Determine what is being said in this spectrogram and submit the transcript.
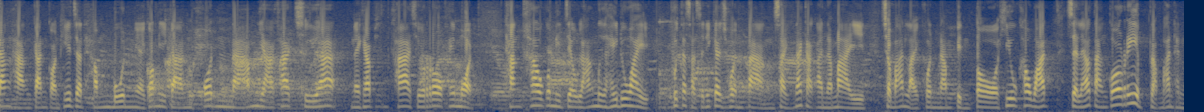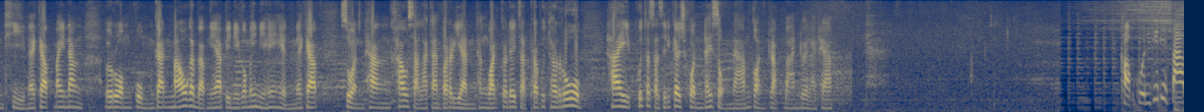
นั่งห่างกันก่อนที่จะทำบุญเนี่ยก็มีการพ่นน้ำยาฆ่าเชื้อนะครับฆ่าเชื้อโรคให้หมด ทางเข้าก็มีเจลล้างมือให้ด้วย พุทธศาสนิกชนต่างใส่หน้ากากอนามัย ชาวบ้านหลายคนนำปิ่นโตหิ้วเข้าวัด เสร็จแล้วต่างก็รีบกลับบ้านทันทีนะครับไม่นั่งรวมกลุ่มกันเมาส์กันแบบนี้ปีนี้ก็ไม่มีให้เห็นนะครับส่วนทางเข้าสาราการประเรียนทางวัดก็ได้จัดพระพุทธรูป ให้พุทธศาสนิกชนได้ส่งน้ำก่อนกลับบ้านด้วยละครับ ขอบคุณที่ติดตาม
